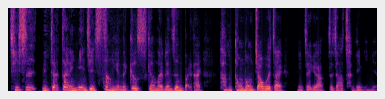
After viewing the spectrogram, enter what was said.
其实你在在你面前上演的各式各样的人生百态，他们通通交汇在。你这个这家餐厅里面，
